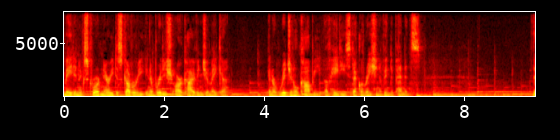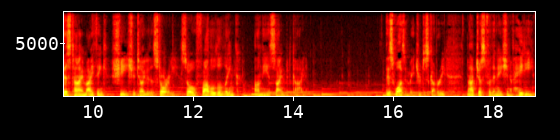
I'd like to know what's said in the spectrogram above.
made an extraordinary discovery in a British archive in Jamaica an original copy of Haiti's Declaration of Independence. This time, I think she should tell you the story, so follow the link on the assignment guide. This was a major discovery, not just for the nation of Haiti,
